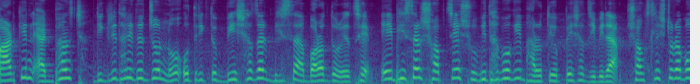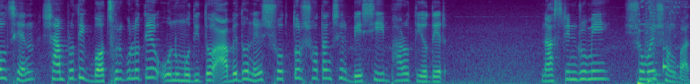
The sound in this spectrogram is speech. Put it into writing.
মার্কিন অ্যাডভান্সড ডিগ্রিধারীদের জন্য অতিরিক্ত বিশ হাজার ভিসা বরাদ্দ রয়েছে। এই ভিসার সবচেয়ে সুবিধাভোগী ভারতীয় পেশাজীবীরা। সংশ্লিষ্টরা বলছেন, সাম্প্রতিক বছরগুলোতে অনুমোদিত আবেদনের সত্তর শতাংশের বেশি ভারতীয়দের। নাসরিন রুমি, সময় সংবাদ।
